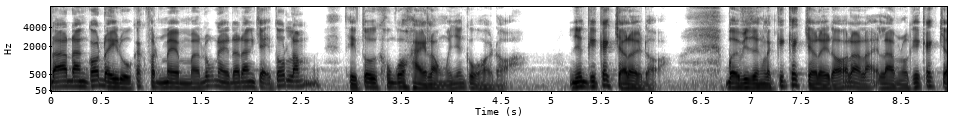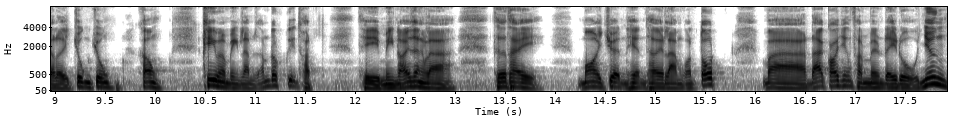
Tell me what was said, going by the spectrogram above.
đã đang có đầy đủ các phần mềm mà lúc này đã đang chạy tốt lắm thì tôi không có hài lòng với những câu hỏi đó những cái cách trả lời đó bởi vì rằng là cái cách trả lời đó là lại làm một cái cách trả lời chung chung, không? Khi mà mình làm giám đốc kỹ thuật thì mình nói rằng là, thưa thầy mọi chuyện hiện thời làm còn tốt và đã có những phần mềm đầy đủ. Nhưng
